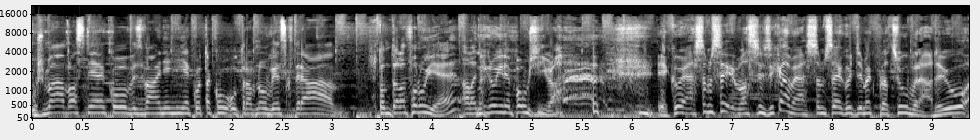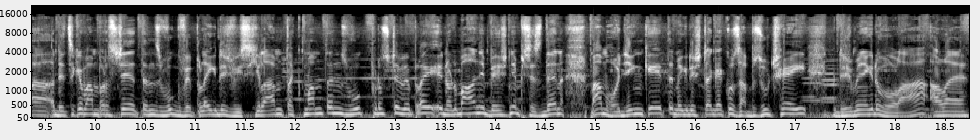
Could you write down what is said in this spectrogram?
už má vlastně jako vyzvánění jako takovou otravnou věc, která v tom telefonu je, ale nikdo ji nepoužívá. Jako já jsem si, vlastně říkám, já jsem se jako tím, jak pracuju v rádiu a vždycky mám prostě ten zvuk vyplay, když vysílám, tak mám ten zvuk prostě vyplay i normálně běžně přes den. Mám hodinky, ty mi když tak jako zabzučej, když mi někdo volá, ale...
